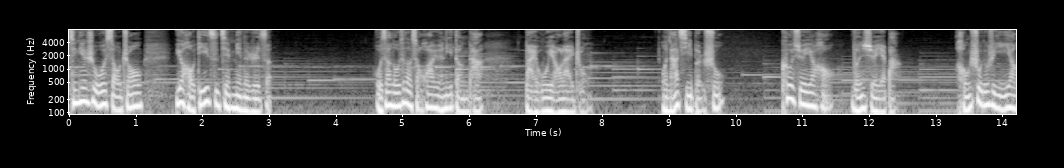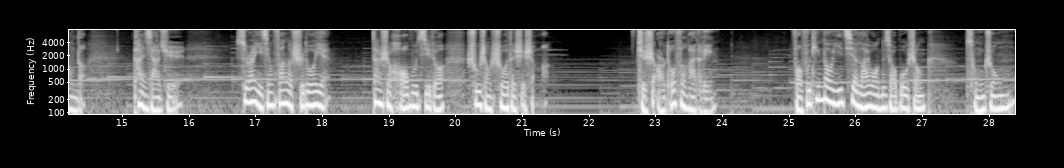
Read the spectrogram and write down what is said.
今天是我小昭。约好第一次见面的日子，我在楼下的小花园里等他，百无聊赖中，我拿起一本书，科学也好，文学也罢，横竖都是一样的，看下去，虽然已经翻了十多页，但是毫不记得书上说的是什么，只是耳朵分外的灵，仿佛听到一切来往的脚步声，从中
